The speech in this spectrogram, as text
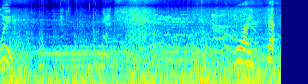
おい。うわいって。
